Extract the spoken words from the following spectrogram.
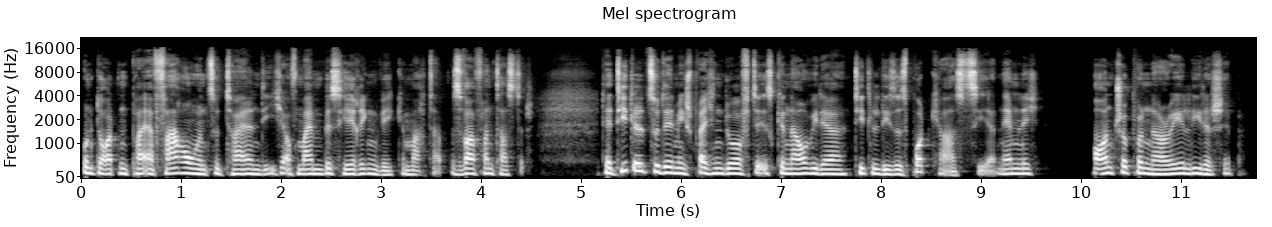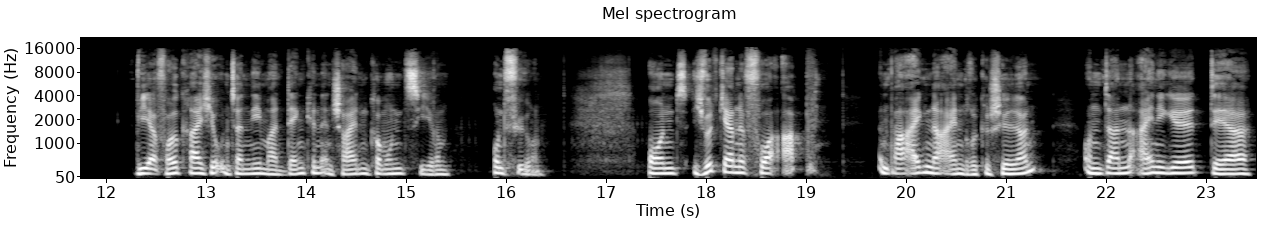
und dort ein paar Erfahrungen zu teilen, die ich auf meinem bisherigen Weg gemacht habe. Es war fantastisch. Der Titel, zu dem ich sprechen durfte, ist genau wie der Titel dieses Podcasts hier, nämlich Entrepreneurial Leadership. Wie erfolgreiche Unternehmer denken, entscheiden, kommunizieren und führen. Und ich würde gerne vorab ein paar eigene Eindrücke schildern und dann einige der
